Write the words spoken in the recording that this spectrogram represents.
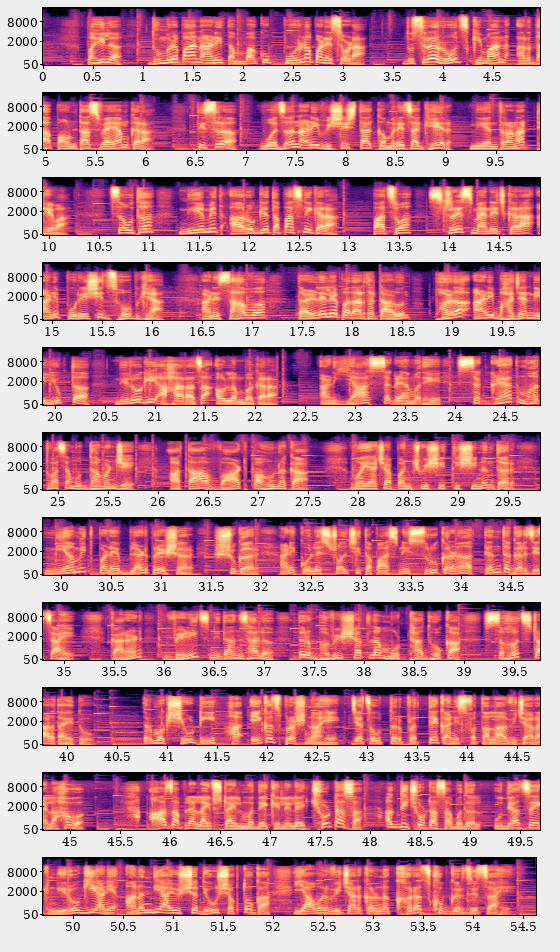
पहिलं धूम्रपान आणि तंबाखू पूर्णपणे सोडा. दुसरं रोज किमान अर्धा पाऊण तास व्यायाम करा. तिसरं वजन आणि विशेषतः कमरेचा घेर नियंत्रणात ठेवा. चौथं नियमित आरोग्य तपासणी करा. पाचवं स्ट्रेस मॅनेज करा आणि पुरेशी झोप घ्या. आणि सहावं तळलेले पदार्थ टाळून फळं आणि भाज्यांनी युक्त निरोगी आहाराचा अवलंब करा. आणि या सगळ्यामध्ये सगळ्यात महत्त्वाचा मुद्दा म्हणजे आता वाट पाहू नका. वयाच्या पंचवीशी तिशीनंतर नियमितपणे ब्लड प्रेशर शुगर आणि कोलेस्ट्रॉलची तपासणी सुरू करणं अत्यंत गरजेचं आहे. कारण वेळीच निदान झालं तर भविष्यातला मोठा धोका सहज टाळता येतो. तर मग शेवटी हा एकच प्रश्न आहे ज्याचं उत्तर प्रत्येकाने स्वतःला विचारायला हवं. आज आपल्या लाईफस्टाईलमध्ये केलेला एक छोटासा अगदी छोटासा बदल उद्याचं एक निरोगी आणि आनंदी आयुष्य देऊ शकतो का यावर विचार करणं खरंच खूप गरजेचं आहे.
